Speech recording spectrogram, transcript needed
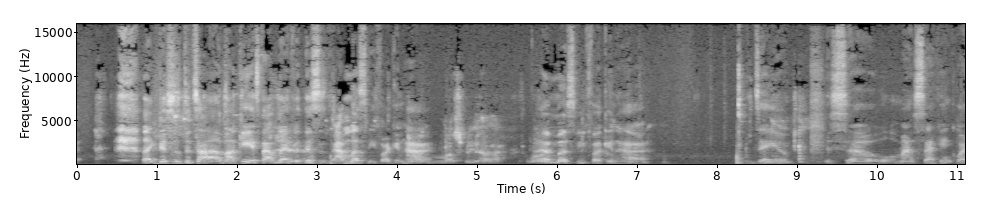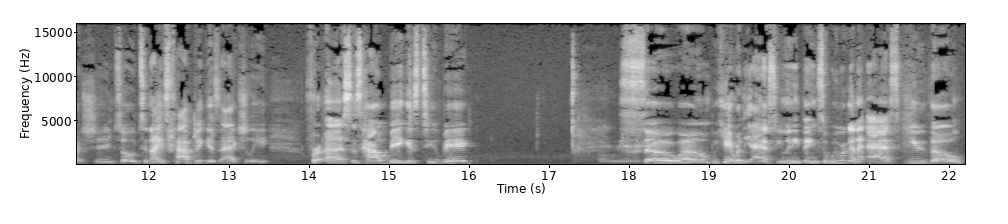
like this is the time. I can't stop laughing. This is I must be fucking high. I must be high. I must be fucking high. Damn. So my second question. So tonight's topic is actually for us is how big is too big. So um, we can't really ask you anything. So we were gonna ask you though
